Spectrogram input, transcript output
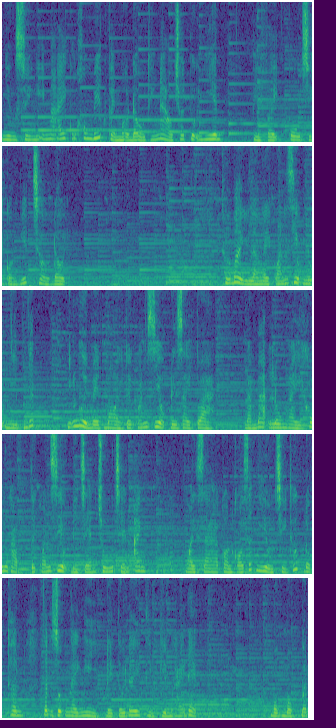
Nhưng suy nghĩ mãi cũng không biết phải mở đầu thế nào cho tự nhiên. Vì vậy, cô chỉ còn biết chờ đợi. Thứ bảy là ngày quán rượu nhộn nhịp nhất. Những người mệt mỏi tới quán rượu để giải tỏa. Đám bạn lâu ngày không gặp tới quán rượu để chén chú, chén anh. Ngoài ra còn có rất nhiều trí thức độc thân tận dụng ngày nghỉ để tới đây tìm kiếm gái đẹp. Mộc Mộc bận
